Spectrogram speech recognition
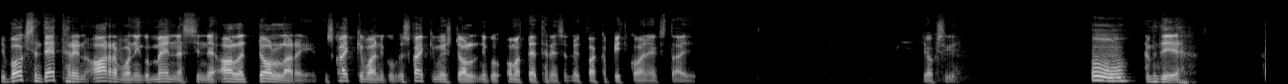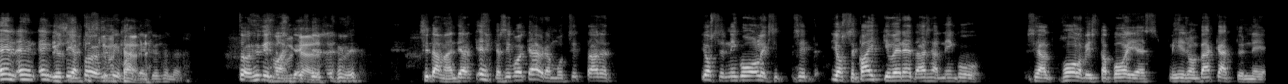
niin voiko sen Tetherin arvo niin kuin mennä sinne alle dollariin? Jos kaikki, vaan, niin kuin, jos kaikki myys doll, niin kuin omat Tetherinsä nyt vaikka bitcoineiksi tai joksikin. Mm. En mä tiedä. En, en, en kyllä tiedä, toi on hyvin vaikea kysymys. Toi on hyvin vaikea kysymys. Sitä mä en tiedä. Ehkä se voi käydä, mutta sitten taas, että jos se, niin kuin olisi, sit, jos se kaikki vedetään sieltä, niin kuin, sieltä holvista pois, mihin se on väkätty, niin,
